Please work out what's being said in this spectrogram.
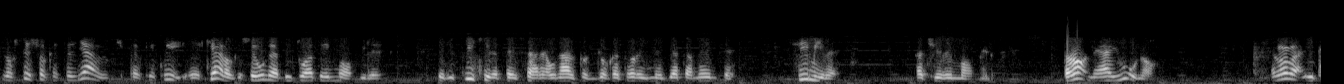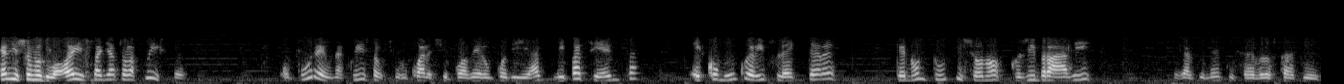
lo stesso Castellanos, perché qui è chiaro che se uno è abituato a immobile è difficile pensare a un altro giocatore immediatamente simile a Ciro Immobile, però ne hai uno. Allora i casi sono due, hai sbagliato l'acquisto, oppure un acquisto sul quale si può avere un po' di, di pazienza e comunque riflettere che non tutti sono così bravi, perché altrimenti sarebbero stati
